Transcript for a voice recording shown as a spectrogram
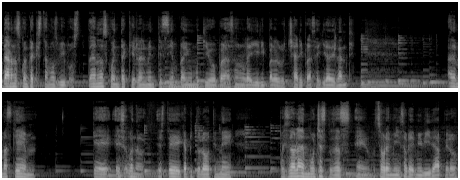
darnos cuenta que estamos vivos, darnos cuenta que realmente siempre hay un motivo para sonreír y para luchar y para seguir adelante. Además que, que es, bueno, este capítulo tiene, pues habla de muchas cosas em, sobre mí, sobre mi vida, pero,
